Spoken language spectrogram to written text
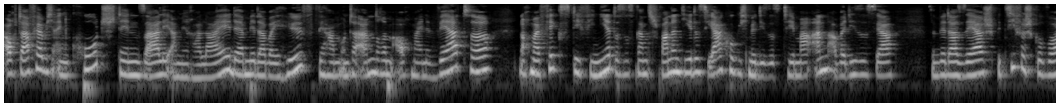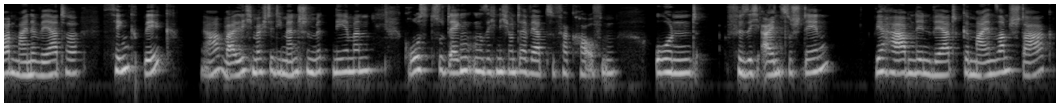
auch dafür habe ich einen Coach, den Saleh Amiralai, der mir dabei hilft. Wir haben unter anderem auch meine Werte nochmal fix definiert. Das ist ganz spannend. Jedes Jahr gucke ich mir dieses Thema an, aber dieses Jahr sind wir da sehr spezifisch geworden. Meine Werte Think Big, ja, weil ich möchte die Menschen mitnehmen, groß zu denken, sich nicht unter Wert zu verkaufen und für sich einzustehen. Wir haben den Wert gemeinsam stark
